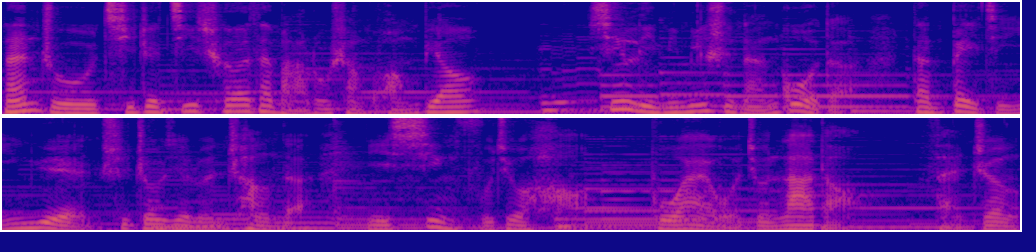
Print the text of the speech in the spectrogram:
男主骑着机车在马路上狂飙，心里明明是难过的，但背景音乐是周杰伦唱的：“你幸福就好，不爱我就拉倒，反正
